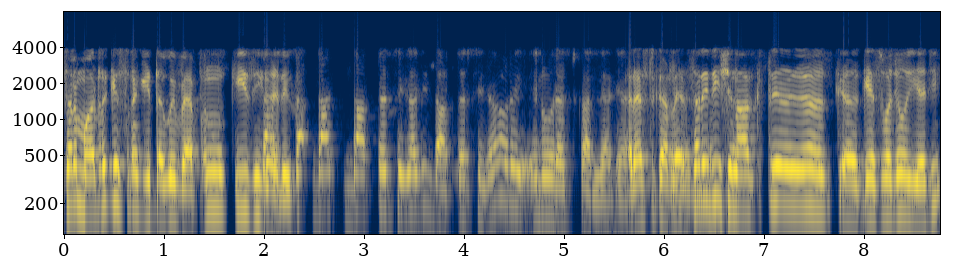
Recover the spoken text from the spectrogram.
ਸਰ ਮਰਡਰ ਕਿਸ ਤਰ੍ਹਾਂ ਕੀਤਾ? ਕੋਈ ਵੈਪਨ ਕੀ ਸੀਗਾ ਇਹਦੇ ਡਾਕਟਰ ਸੀਗਾ ਜੀ ਡਾਕਟਰ ਸੀਗਾ ਔਰ ਇਹਨੂੰ ਅਰੈਸਟ ਕਰ ਲਿਆ ਗਿਆ। ਅਰੈਸਟ ਕਰ ਲਿਆ। ਸਰ ਇਹਦੀ ਸ਼ਨਾਖਤ ਕਿਸ ਵਜੋਂ ਹੋਈ ਹੈ ਜੀ?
